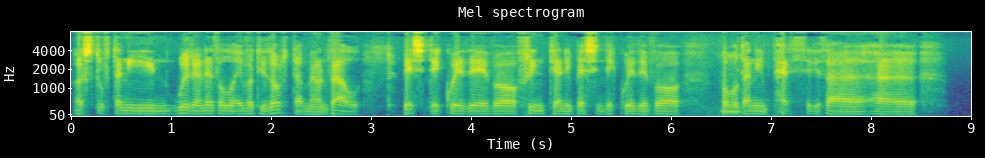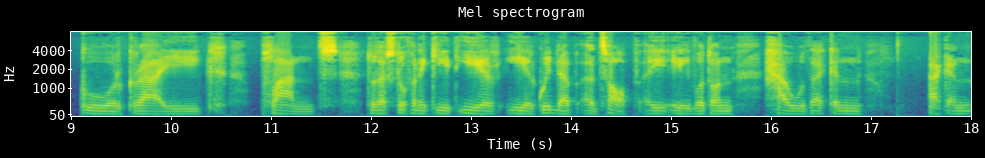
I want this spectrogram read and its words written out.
y stwff da ni'n wirioneddol efo diddordeb mewn fel beth sy'n digwydd efo ffrindiau ni beth sy'n digwydd efo pobl mm. da ni'n perthyn i dda uh, gŵr, graig, plant, dod â stwff yna i gyd i'r i'r gwyneb yn top i, i fod o'n hawdd ac yn ac yn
